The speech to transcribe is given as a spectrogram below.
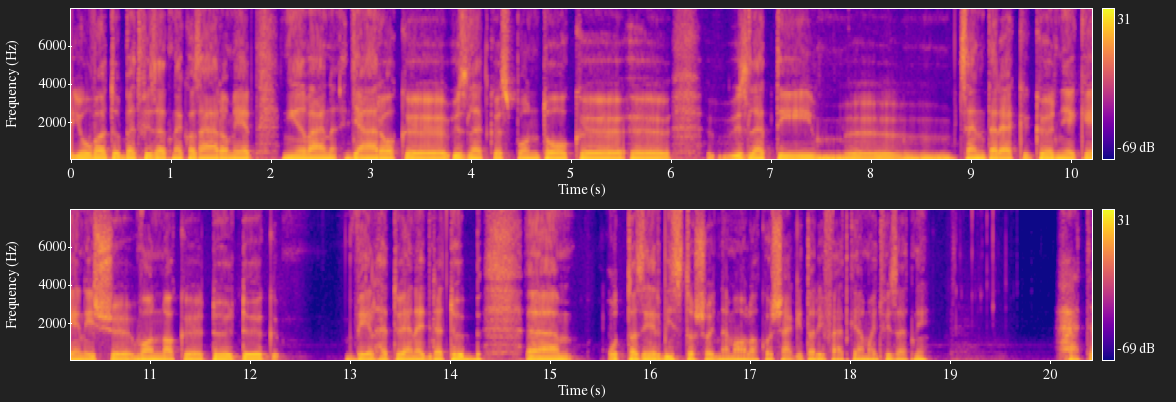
jóval többet fizetnek az áramért, nyilván gyárak, üzletközpontok, üzleti centerek környékén is vannak töltők, vélhetően egyre több ott azért biztos, hogy nem a lakossági tarifát kell majd fizetni. Hát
